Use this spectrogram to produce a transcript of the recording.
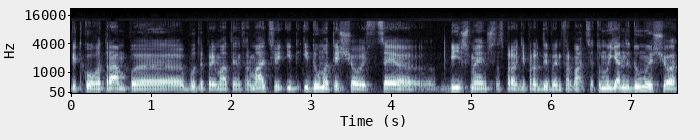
від кого Трамп е, буде приймати інформацію і, і думати, що ось це більш-менш насправді правдива інформація. Тому я не думаю, що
